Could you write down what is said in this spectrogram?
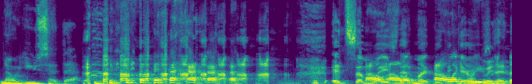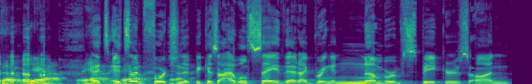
No, you said that. In some ways, I'll, that I'll might be I'll the agree case. with it, though. Yeah, yeah it's it's yeah, unfortunate yeah. because I will say that I bring a number of speakers on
